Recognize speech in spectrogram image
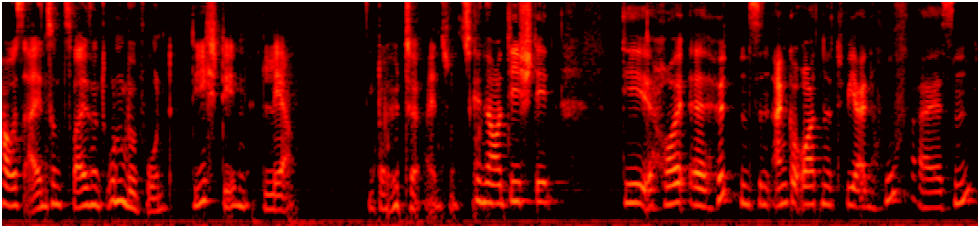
Haus 1 und 2 sind unbewohnt. Die stehen leer. Oder Hütte 1 und 2. Genau, die stehen. Die Heu äh, Hütten sind angeordnet wie ein Hufeisen.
